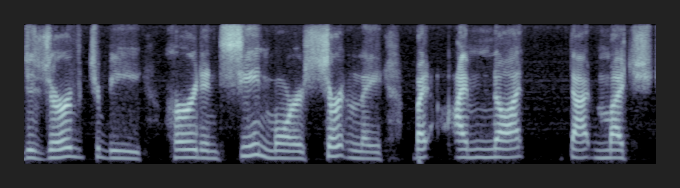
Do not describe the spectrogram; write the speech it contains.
deserve to be heard and seen more certainly but i'm not that much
